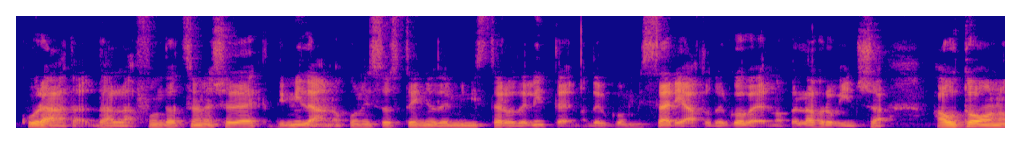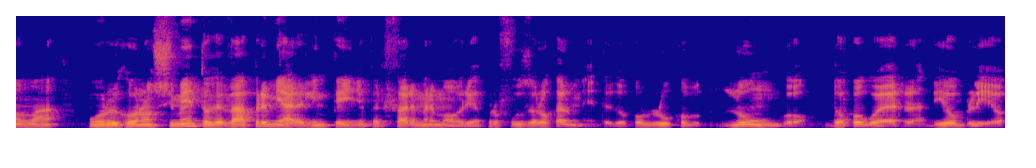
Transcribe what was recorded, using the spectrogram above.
curata dalla Fondazione CEDEC di Milano con il sostegno del Ministero dell'Interno, del Commissariato del Governo per la provincia autonoma, un riconoscimento che va a premiare l'impegno per fare memoria profuso localmente dopo un lungo dopoguerra di oblio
